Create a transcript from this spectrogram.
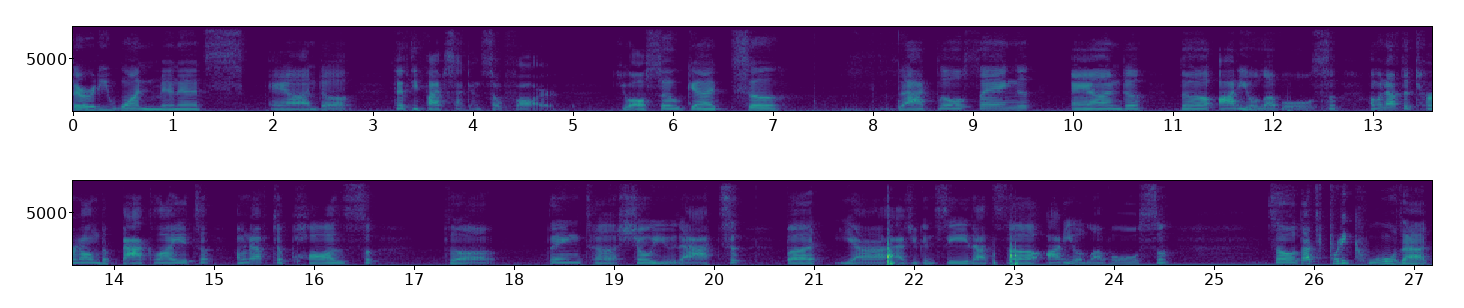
31 minutes, and uh, 55 seconds so far. You also get uh, that little thing and the audio levels. I'm gonna have to turn on the backlight. I'm gonna have to pause the thing to show you that. But yeah, as you can see, that's the audio levels. So that's pretty cool that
